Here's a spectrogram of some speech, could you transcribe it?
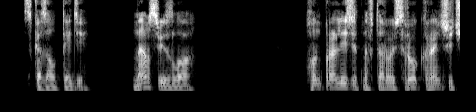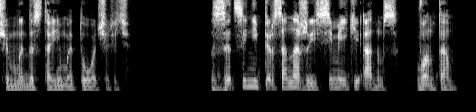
— сказал Тедди. «Нам свезло. Он пролезет на второй срок раньше, чем мы достоим эту очередь». «Зацени персонажа из семейки Адамс, вон там»,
